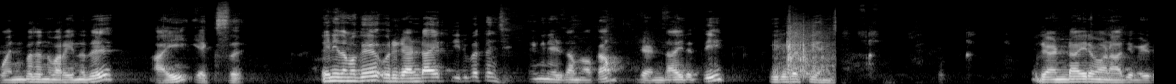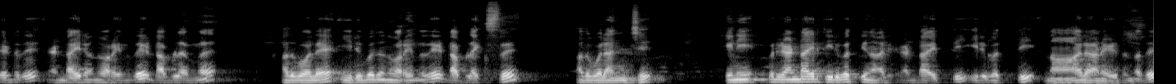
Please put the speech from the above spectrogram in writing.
ഒൻപത് എന്ന് പറയുന്നത് ഐ എക്സ്. ഇനി നമുക്ക് ഒരു രണ്ടായിരത്തി ഇരുപത്തഞ്ച് എങ്ങനെ എഴുതാൻ നോക്കാം. രണ്ടായിരത്തി ഇരുപത്തി അഞ്ച് രണ്ടായിരമാണ് ആദ്യം എഴുതേണ്ടത്. രണ്ടായിരം എന്ന് പറയുന്നത് ഡബിൾ എം അതുപോലെ ഇരുപത് എന്ന് പറയുന്നത് ഡബിൾ എക്സ് അതുപോലെ അഞ്ച്. ഇനി ഒരു രണ്ടായിരത്തി ഇരുപത്തി നാല് രണ്ടായിരത്തി ഇരുപത്തി നാലാണ് എഴുതുന്നത്.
